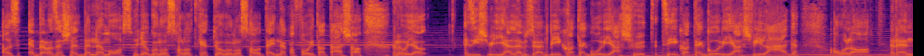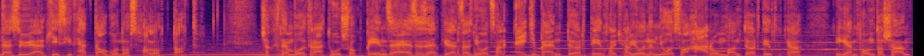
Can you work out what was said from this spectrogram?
az ebben az esetben nem az, hogy a gonosz halott kettő a gonosz halott egynek a folytatása, hanem hogy a ez is jellemzően B kategóriás, sőt C kategóriás világ, ahol a rendező elkészíthette a gonosz halottat. Csak nem volt rá túl sok pénze, ez 1981-ben történt, hogyha jól, nem 83-ban történt, hogyha igen pontosan.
